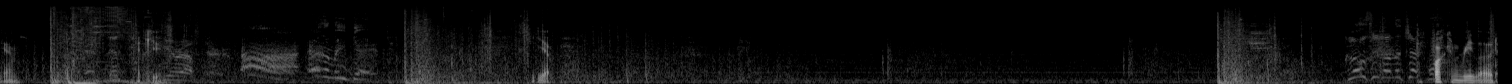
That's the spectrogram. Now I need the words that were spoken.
Game. Thank you. Yep. Fucking reload.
